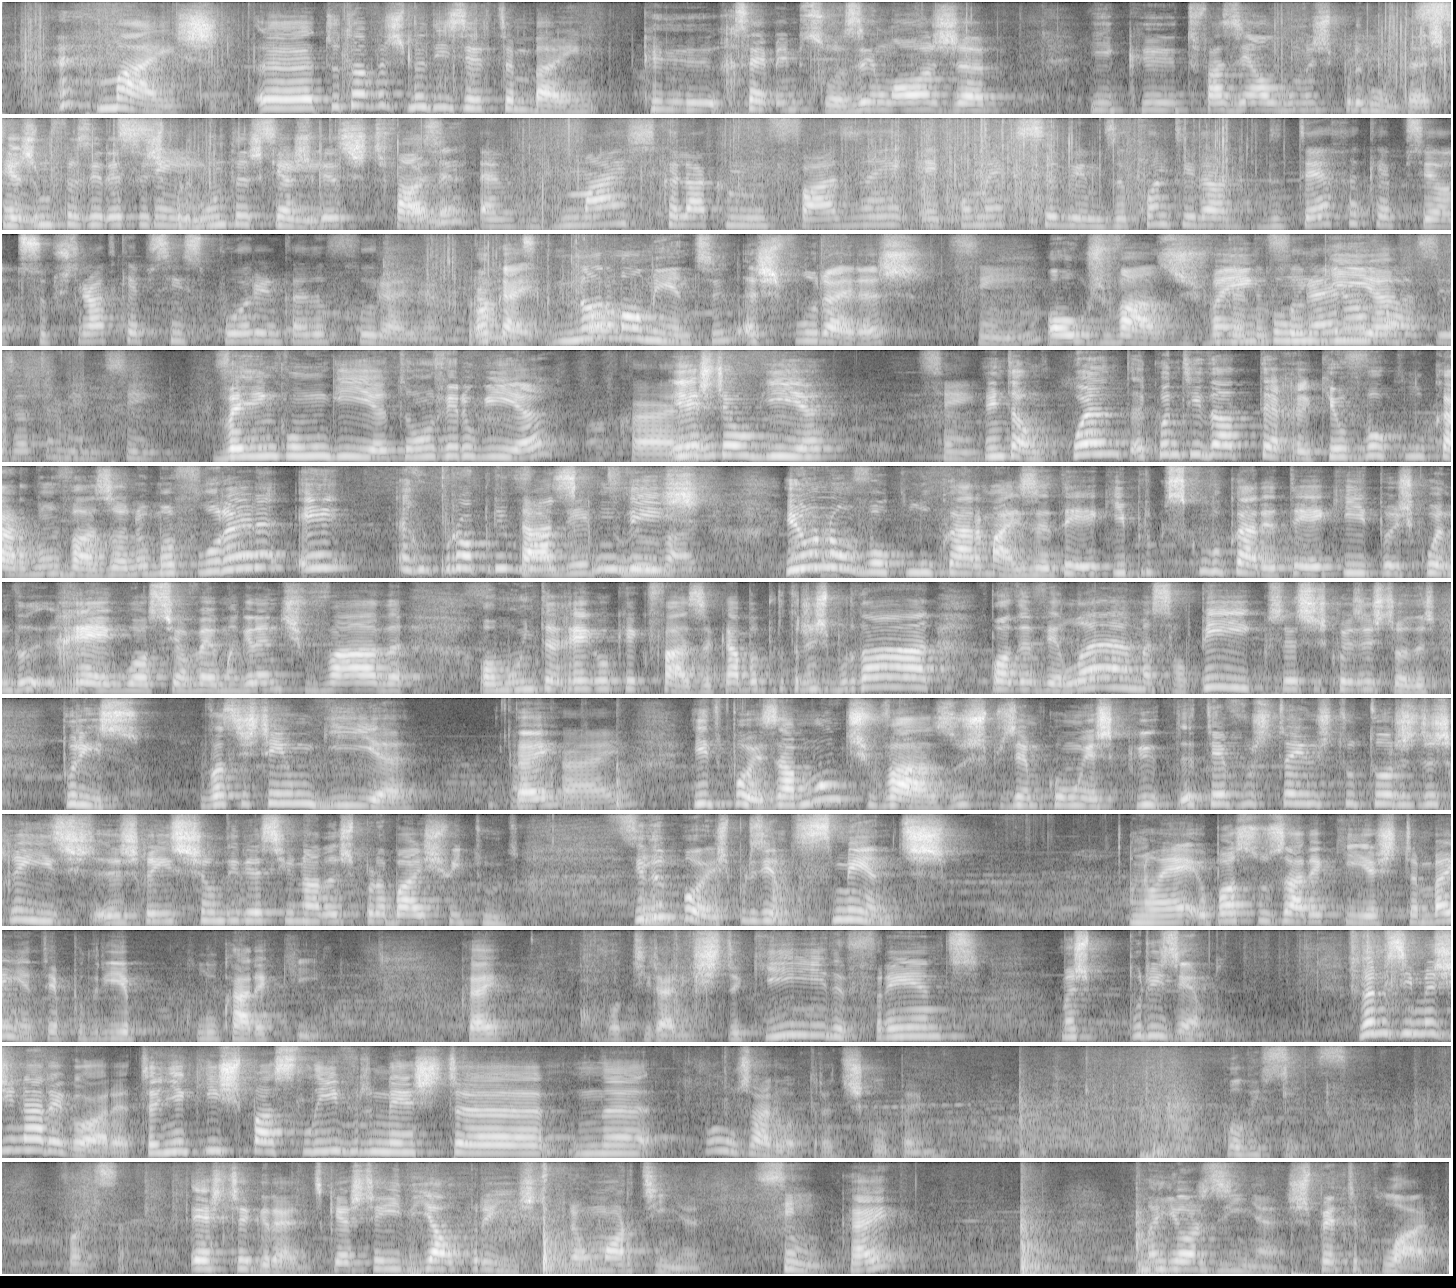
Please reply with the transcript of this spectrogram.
Mais, eh, tu estavas-me a dizer também que recebem pessoas em loja e que te fazem algumas perguntas. Queres-me fazer essas sim, perguntas que às vezes te fazem? Olha, a mais se calhar que me fazem é como é que sabemos a quantidade de terra que é preciso, ou de substrato que é preciso pôr em cada floreira. Pronto. ok, normalmente as floreiras Sim. ou os vasos vêm com um floreira ou guia. vaso, exatamente, sim. Vêm com um guia. Estão a ver o guia? Ok. Este é o guia. Sim. Então, a quantidade de terra que eu vou colocar num vaso ou numa floreira é o próprio Está vaso que me diz. Eu não vou colocar mais até aqui, porque se colocar até aqui, depois quando rego ou se houver uma grande chuvada ou muita rega, o que é que faz? Acaba por transbordar, pode haver lama, salpicos, essas coisas todas. Por isso, vocês têm um guia, ok? Ok. E depois há muitos vasos, por exemplo, como este, que até vos têm os tutores das raízes. As raízes são direcionadas para baixo e tudo. Sim. E depois, por exemplo, sementes, não é? Eu posso usar aqui este também, até poderia colocar aqui, ok? Vou tirar isto daqui, da frente. Mas, por exemplo, vamos imaginar agora, tenho aqui espaço livre nesta... Na... Vou usar outra, desculpem-me. Com licença. Esta grande, que esta é ideal para isto, para uma hortinha Sim. ok? Maiorzinha, espetacular.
